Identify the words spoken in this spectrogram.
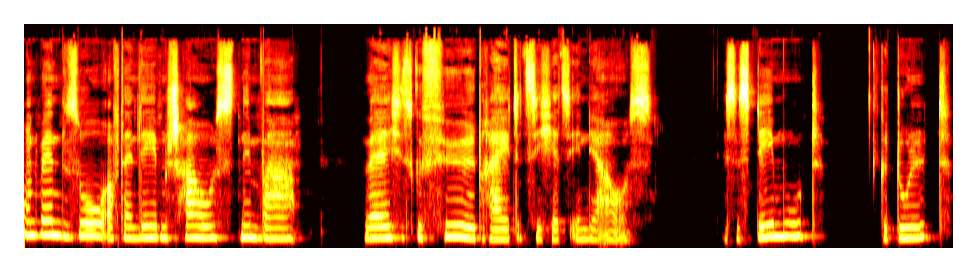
Und wenn du so auf dein Leben schaust, nimm wahr, welches Gefühl breitet sich jetzt in dir aus. Ist es Demut, Geduld,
